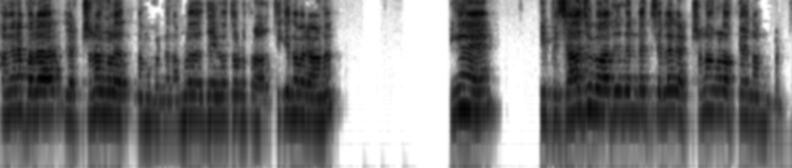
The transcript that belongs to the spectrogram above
അങ്ങനെ പല ലക്ഷണങ്ങൾ നമുക്കുണ്ട്. നമ്മൾ ദൈവത്തോട് പ്രാർത്ഥിക്കുന്നവരാണ്. ഇങ്ങനെ ഈ പിശാചു ബാധിതന്റെ ചില ലക്ഷണങ്ങളൊക്കെ നമുക്കുണ്ട്.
